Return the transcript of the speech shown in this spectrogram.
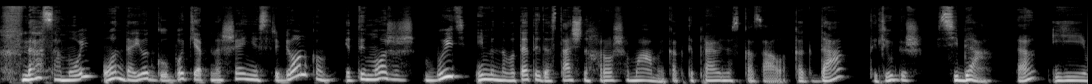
да, самой, он дает глубокие отношения с ребенком, и ты можешь быть именно вот этой достаточно хорошей мамой, как ты правильно сказала, когда ты любишь себя, да? И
